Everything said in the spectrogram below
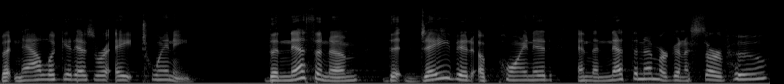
but now look at Ezra 8:20. The Nethinim that David appointed, and the Nethinim are going to serve who?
